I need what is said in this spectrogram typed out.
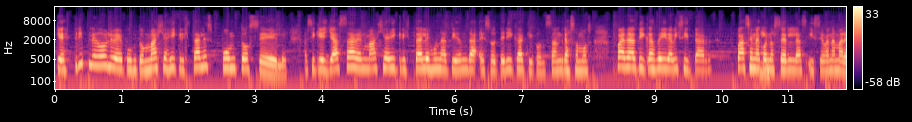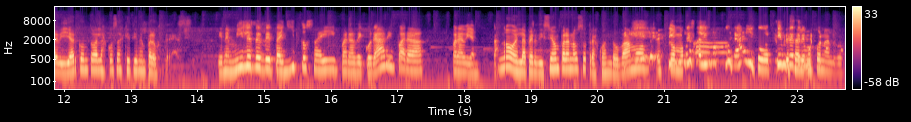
que es www.magiasycristales.cl. Así que ya saben, Magia y Cristales es una tienda esotérica que con Sandra somos fanáticas de ir a visitar pasen a conocerlas y se van a maravillar con todas las cosas que tienen para ustedes. Tienen miles de detallitos ahí para decorar y para, para bien. No, es la perdición para nosotras. Cuando vamos, es como. Siempre salimos con algo. Siempre, salimos con algo.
